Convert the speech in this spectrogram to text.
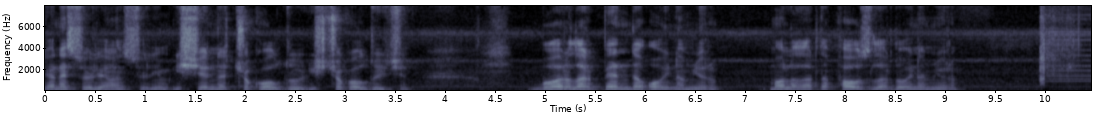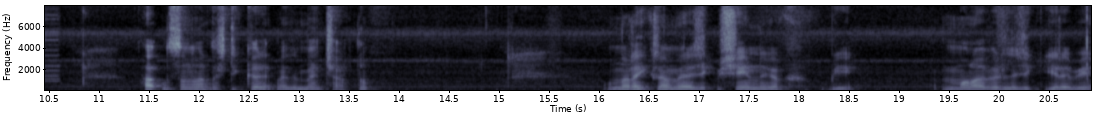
ya ne söyleyeyim söyleyeyim. İş yerine çok olduğu, iş çok olduğu için bu aralar ben de oynamıyorum. Molalarda, pauzlarda oynamıyorum. Haklısın kardeş, dikkat etmedim ben çarptım. Bunlara ikram verecek bir şeyim de yok. Bir mola verilecek yere bir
